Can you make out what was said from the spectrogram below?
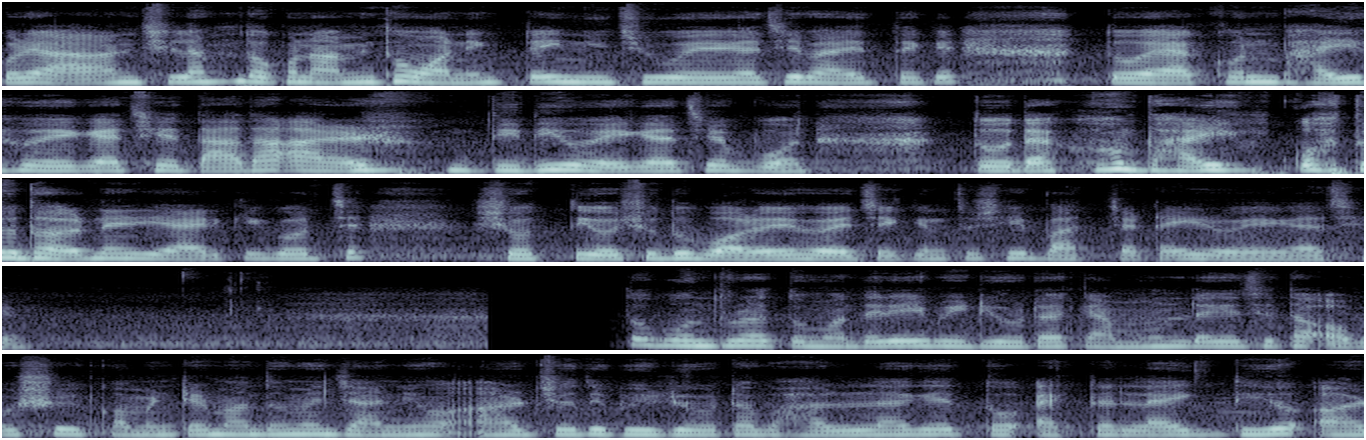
করে আনছিলাম তখন আমি তো অনেকটাই নিচু হয়ে গেছি ভাইয়ের থেকে। তো এখন ভাই হয়ে গেছে দাদা আর দিদি হয়ে গেছে বোন। তো দেখো ভাই কত ধরনের ইয়ার্কি করছে। সত্যি ও শুধু বড়ই হয়েছে, কিন্তু সেই বাচ্চাটাই রয়ে গেছে। তো বন্ধুরা, তোমাদের এই ভিডিওটা কেমন লেগেছে তা অবশ্যই কমেন্টের মাধ্যমে জানিও। আর যদি ভিডিওটা ভালো লাগে তো একটা লাইক দিও আর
